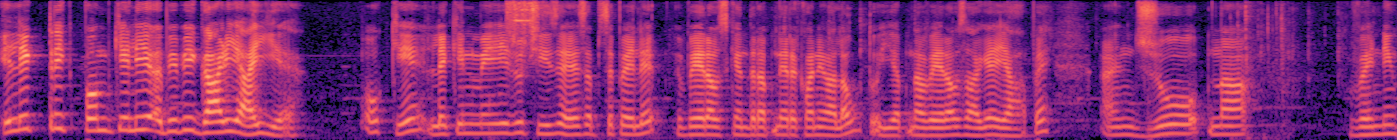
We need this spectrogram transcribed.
इलेक्ट्रिक पंप के लिए अभी भी गाड़ी आई है। ओके okay, लेकिन मैं ये जो चीज़ें है सबसे पहले वेयर हाउस के अंदर अपने रखवाने वाला हूँ। तो ये अपना वेयर हाउस आ गया यहाँ पे। एंड जो अपना वेंडिंग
